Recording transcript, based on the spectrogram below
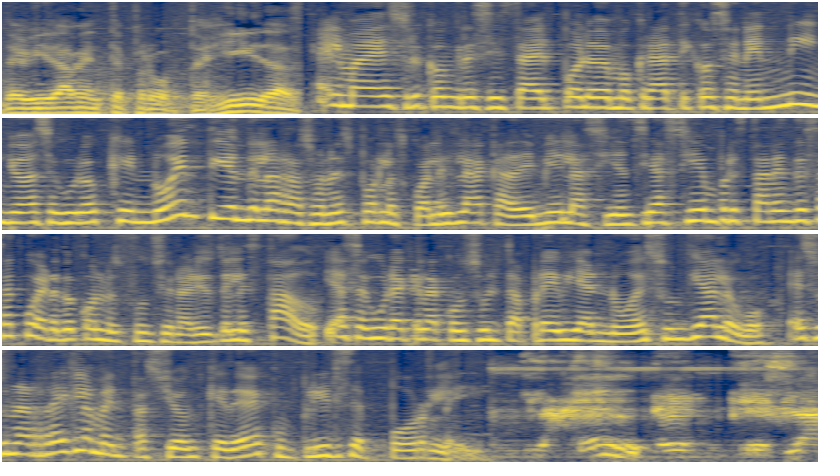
debidamente protegidas. El maestro y congresista del Polo Democrático, Zenén Niño, aseguró que no entiende las razones por las cuales la academia y la ciencia siempre están en desacuerdo con los funcionarios del Estado y asegura que la consulta previa no es un diálogo, es una reglamentación que debe cumplirse por ley. La gente, que es la,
